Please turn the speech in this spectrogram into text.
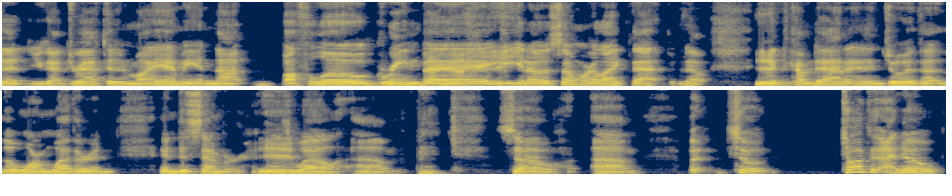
that you got drafted in Miami and not Buffalo, Green Bay, you know, somewhere like that. But no, you yeah. get to come down and enjoy the, the warm weather in in December yeah. as well. Um, so, yeah. um, but so talk to I know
